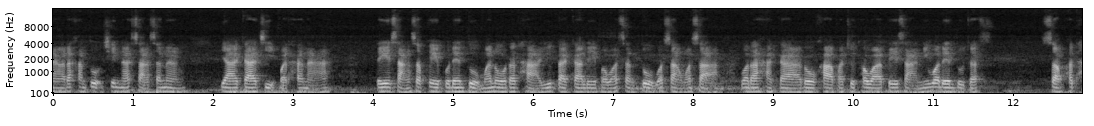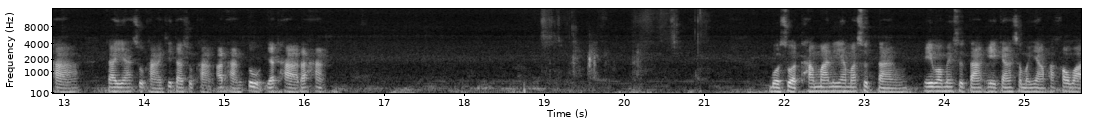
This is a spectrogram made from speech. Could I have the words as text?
นารักันตุชินนัสสาสนัง ยากาจิปัฏฐานา เตสังสเพปุเรนตุมโนรถายุตากาเลปวัสสันตุวสังวสาวรหากาโรคาปัจจุทวาเตสานิวเรนตุจัสสัพพทา กายาสุขังจิตตาสุขังอัฐานตุยถาระหังบทสวดธรรมานิยมสุตตัง เอวเมสุตัง เอกังสมยังภควา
